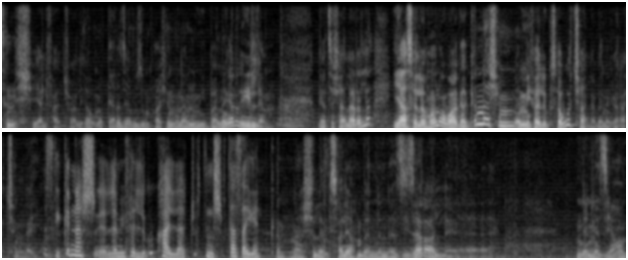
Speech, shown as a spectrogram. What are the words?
ትንሽ ያልፋቸዋል። ያው መጋረጃ ብዙም ፋሽን ምናምን የሚባል ነገር የለም። ገብቶሻል አይደለ? ያ ስለሆነ ዋጋ ቅናሽም የሚፈልጉ ሰዎች አለ። በነገራችን ላይ እስኪ ቅናሽ ለሚፈልጉ ካላችሁ ትንሽ ብታሳየን። ቅናሽ ለምሳሌ አሁን በእነዚህ ዘር አለ እንደነዚህ አሁን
